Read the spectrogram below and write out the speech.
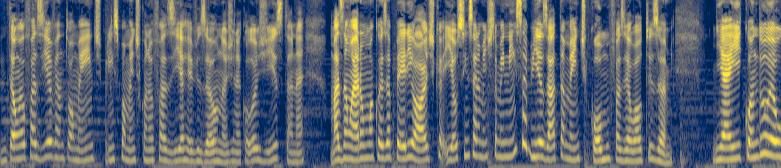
Então eu fazia eventualmente, principalmente quando eu fazia revisão na ginecologista, né? Mas não era uma coisa periódica e eu sinceramente também nem sabia exatamente como fazer o autoexame. E aí, quando eu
